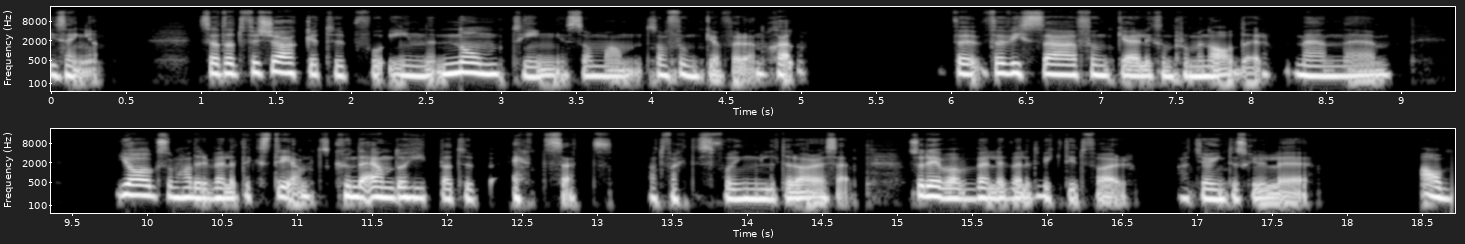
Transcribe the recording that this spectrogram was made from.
i sängen. Så att, att försöka typ få in någonting som, man, som funkar för en själv. För, för vissa funkar liksom promenader. Men eh, jag som hade det väldigt extremt kunde ändå hitta typ ett sätt att faktiskt få in lite rörelse. Så det var väldigt, väldigt viktigt för att jag inte skulle ja,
